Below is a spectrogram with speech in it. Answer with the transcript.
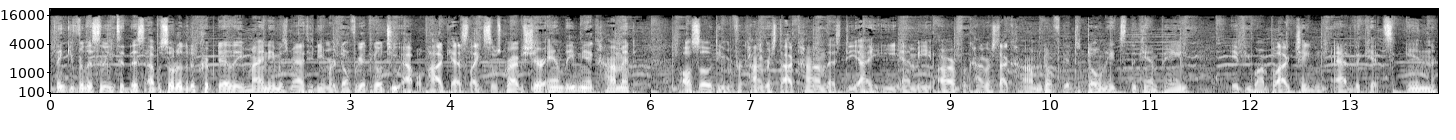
Thank you for listening to this episode of the Decrypt Daily. My name is Matthew Diemer. Don't forget to go to Apple Podcasts, like, subscribe, share, and leave me a comment. Also, DiemerForCongress.com. That's D I E M E R for Congress.com. Don't forget to donate to the campaign if you want blockchain advocates in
